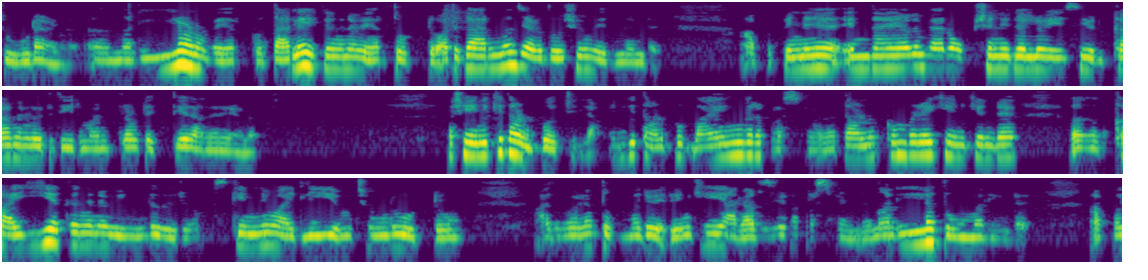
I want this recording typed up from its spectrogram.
ചൂടാണ്. നല്ലോണം വേർക്കും. തലയൊക്കെ ഇങ്ങനെ വേർത്തൊട്ടു. അത് കാരണം ജലദോഷവും വരുന്നുണ്ട്. അപ്പൊ പിന്നെ എന്തായാലും വേറെ ഓപ്ഷൻ ഇല്ലല്ലോ എ സി എടുക്കാന്നുള്ള ഒരു തീരുമാനത്തിലോട്ട് എത്തിയത് അങ്ങനെയാണ്. പക്ഷെ എനിക്ക് തണുപ്പ് പറ്റില്ല. എനിക്ക് തണുപ്പ് ഭയങ്കര പ്രശ്നമാണ്. തണുക്കുമ്പോഴേക്ക് എനിക്ക് എന്റെ കൈയൊക്കെ ഇങ്ങനെ വിണ്ടു വരും. സ്കിന്ന് വലിയും ചുണ്ട് പൊട്ടും അതുപോലെ തുമ്മൽ വരും. എനിക്ക് ഈ അലർജിയുടെ പ്രശ്നമുണ്ട്. നല്ല തുമ്മലുണ്ട്. അപ്പോൾ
